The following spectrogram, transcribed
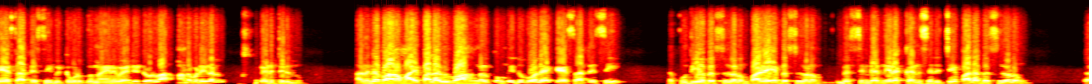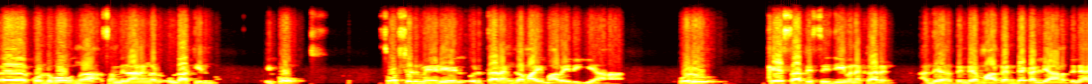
K S R T C വിട്ടുകൊടുക്കുന്നതിന് വേണ്ടിയിട്ടുള്ള നടപടികൾ എടുത്തിരുന്നു. അതിന്റെ ഭാഗമായി പല വിവാഹങ്ങൾക്കും ഇതുപോലെ K S R T C പുതിയ ബസ്സുകളും പഴയ ബസ്സുകളും ബസ്സിന്റെ നിരക്കനുസരിച്ച് പല ബസ്സുകളും കൊണ്ടുപോകുന്ന സംവിധാനങ്ങൾ ഉണ്ടാക്കിയിരുന്നു. ഇപ്പോ സോഷ്യൽ മീഡിയയിൽ ഒരു തരംഗമായി മാറിയിരിക്കുകയാണ്. ഒരു K S R T C ജീവനക്കാരൻ. അദ്ദേഹത്തിന്റെ മകന്റെ കല്യാണത്തിന്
